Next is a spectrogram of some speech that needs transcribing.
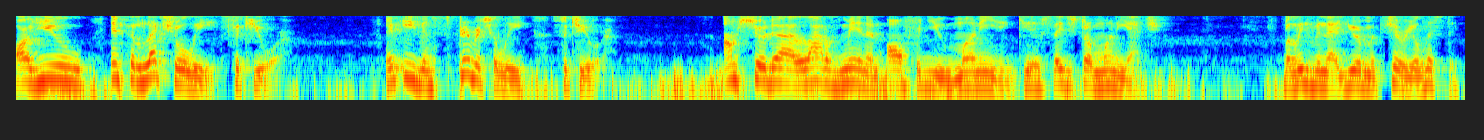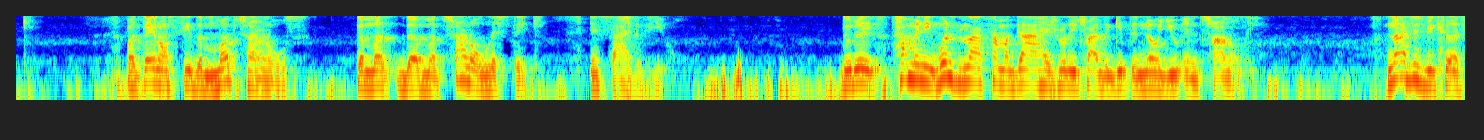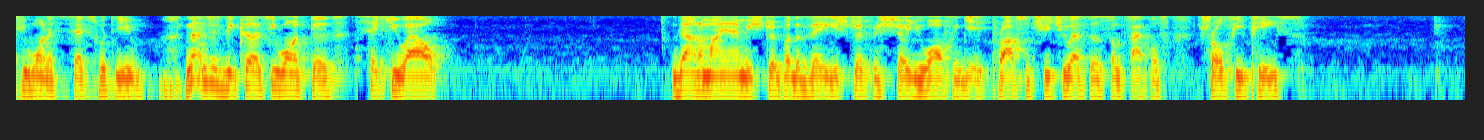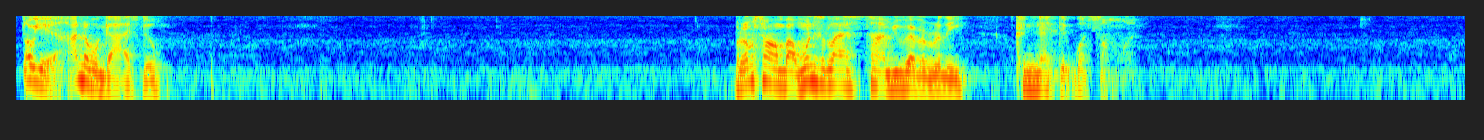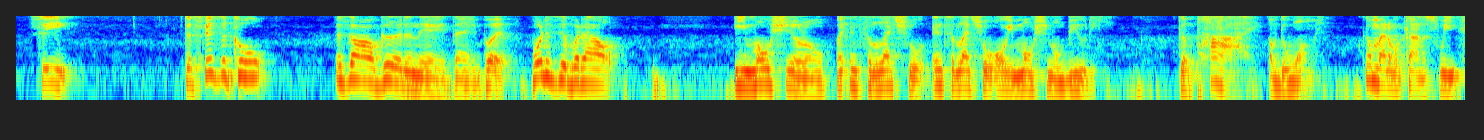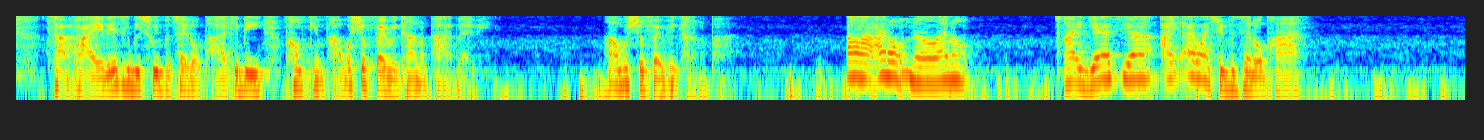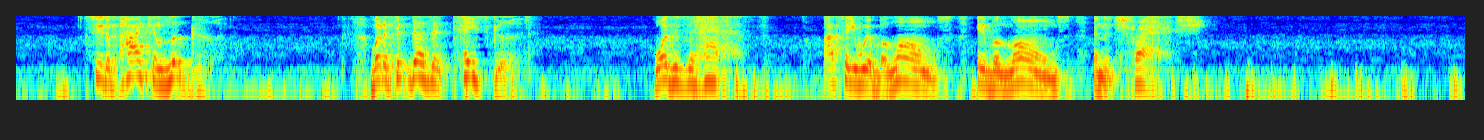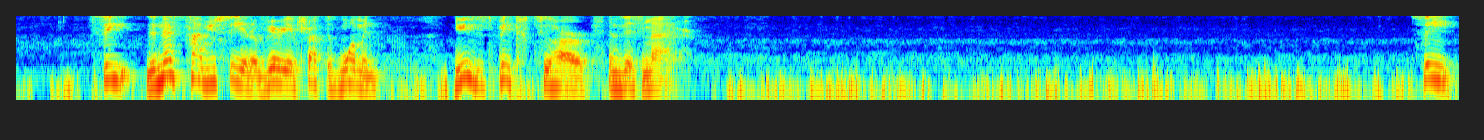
Are you intellectually secure? And even spiritually secure? I'm sure there are a lot of men that offer you money and gifts. They just throw money at you, believing that you're materialistic. But they don't see the maternals, the, the maternalistic inside of you. Do they, how many, when's the last time a guy has really tried to get to know you internally? Not just because he wanted sex with you, not just because he wanted to take you out down to Miami Strip or the Vegas Strip and show you off and get props and treat you as a, some type of trophy piece. Oh, yeah, I know what guys do. But I'm talking about when's the last time you've ever really connected with someone? See, the physical is all good and everything, but what is it without emotional or intellectual, intellectual or emotional beauty? The pie of the woman. No matter what kind of sweet top pie it is, it could be sweet potato pie, it could be pumpkin pie. What's your favorite kind of pie, baby? Huh? What's your favorite kind of pie? Uh, I don't know. I don't. I guess, yeah. I, I like sweet potato pie. See, the pie can look good. But if it doesn't taste good, what does it have? I tell you where it belongs. It belongs in the trash. See, the next time you see a very attractive woman, you need to speak to her in this manner. See,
